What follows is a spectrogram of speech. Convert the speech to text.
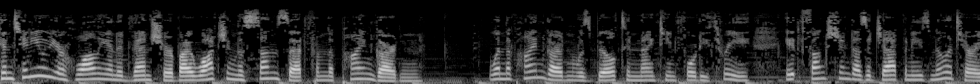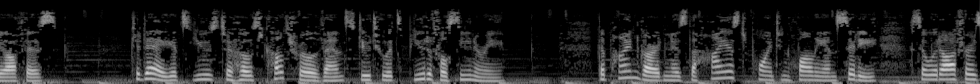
Continue your Hualien adventure by watching the sunset from the Pine Garden. When the Pine Garden was built in 1943, it functioned as a Japanese military office. Today, it's used to host cultural events due to its beautiful scenery. The Pine Garden is the highest point in Hualien City, so it offers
